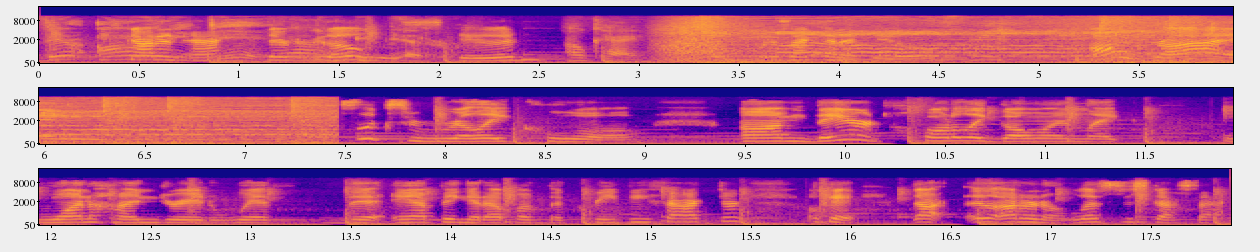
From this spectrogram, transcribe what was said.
They're He's got an axe. dead. They're They're gonna be ghosts, dude. Okay. What is that gonna do? All right. This looks really cool. Um, they are totally going like 100 with the amping it up of the creepy factor. Okay, that, I don't know. Let's discuss that.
